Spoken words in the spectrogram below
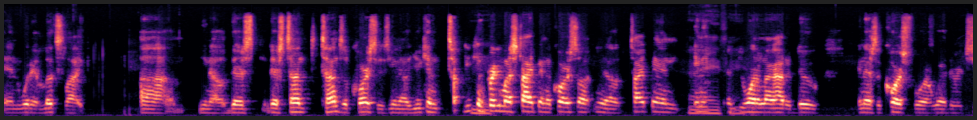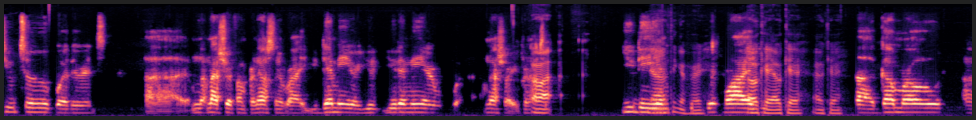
and what it looks like. Um, you know, there's there's tons tons of courses. You know, you can t- you can mm. pretty much type in a course on you know type in anything you want to learn how to do, and there's a course for it. Whether it's YouTube, whether it's uh, I'm not sure if I'm pronouncing it right, Udemy or U- Udemy or I'm not sure how you pronounce uh, it. UD. No, I think I've heard. Y, okay, okay, okay. Uh, Gumroad. Um,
